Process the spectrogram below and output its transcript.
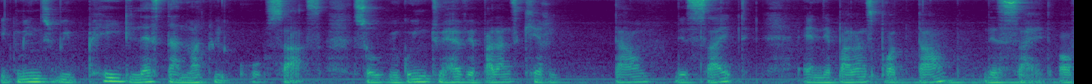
it means we paid less than what we owe SARS. So we're going to have a balance carried down this side and the balance brought down this side of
